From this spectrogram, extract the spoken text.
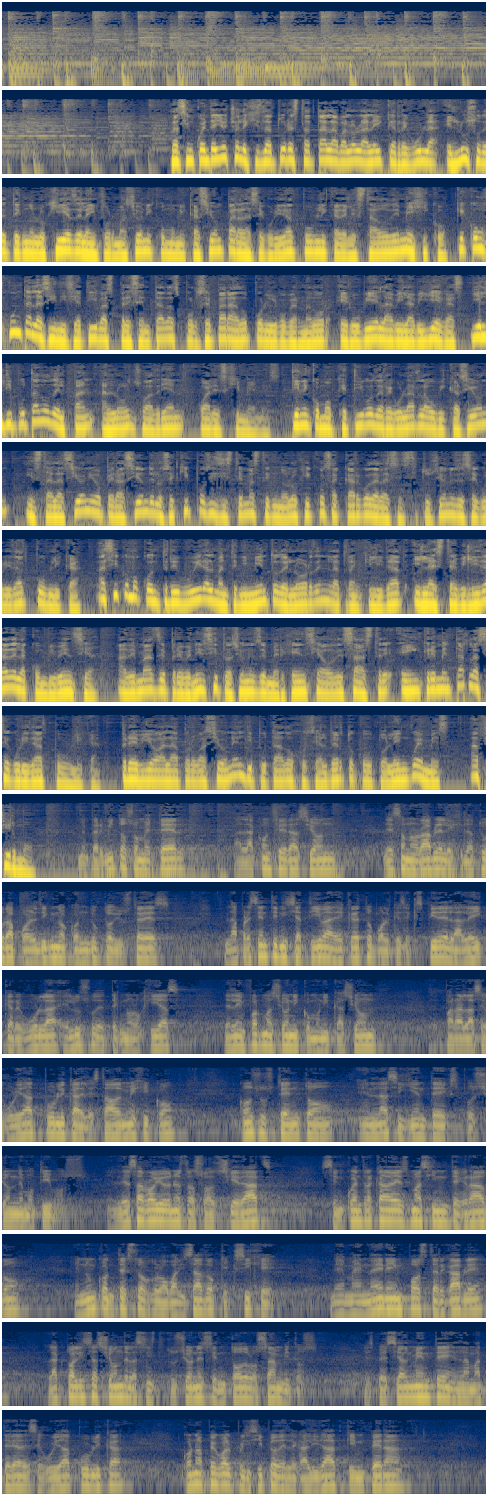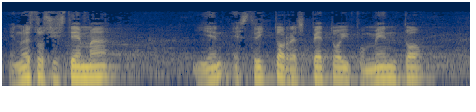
La 58 legislatura estatal avaló la ley que regula el uso de tecnologías de la información y comunicación para la seguridad pública del Estado de México, que conjunta las iniciativas presentadas por separado por el gobernador Erubiel Ávila Villegas y el diputado del PAN Alonso Adrián Juárez Jiménez. Tienen como objetivo de regular la ubicación, instalación y operación de los equipos y sistemas tecnológicos a cargo de las instituciones de seguridad pública, así como contribuir al mantenimiento del orden, la tranquilidad y la estabilidad de la convivencia, además de prevenir situaciones de emergencia o desastre e incrementar la seguridad pública. Previo a la aprobación, el diputado José Alberto Cautolén Güemes afirmó. Me permito someter a la consideración de esa honorable legislatura por el digno conducto de ustedes la presente iniciativa de decreto por el que se expide la ley que regula el uso de tecnologías de la información y comunicación para la seguridad pública del Estado de México con sustento en la siguiente exposición de motivos. El desarrollo de nuestra sociedad se encuentra cada vez más integrado en un contexto globalizado que exige de manera impostergable la actualización de las instituciones en todos los ámbitos, especialmente en la materia de seguridad pública, con apego al principio de legalidad que impera en nuestro sistema y en estricto respeto y fomento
